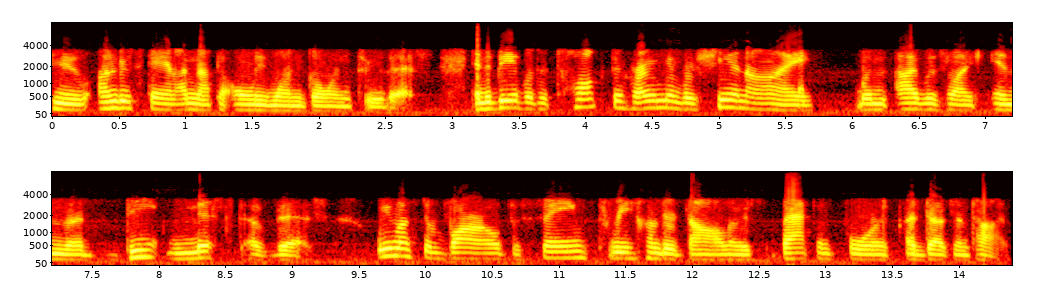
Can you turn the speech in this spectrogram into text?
to understand I'm not the only one going through this. And to be able to talk to her, I remember she and I, when I was like in the deep mist of this, we must have borrowed the same $300 back and forth a dozen times.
